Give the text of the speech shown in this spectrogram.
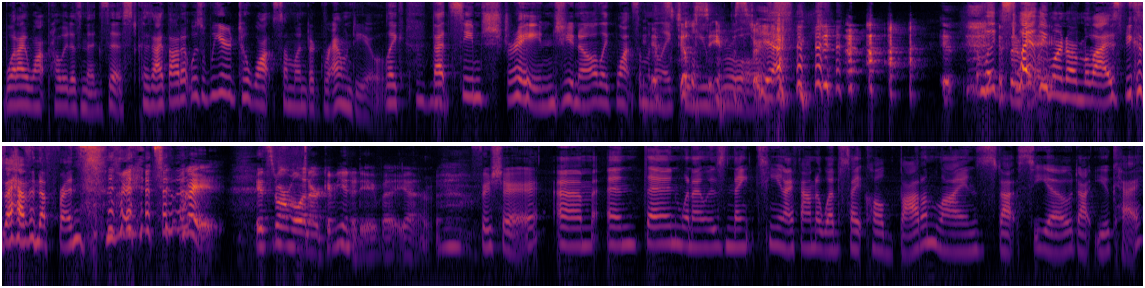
What I want probably doesn't exist because I thought it was weird to want someone to ground you. Like that seemed strange, you know, like want someone to like give you rules. Yeah. It- like slightly okay. more normalized because I have enough friends who are into it, right. It's normal in our community, but yeah. for sure. Um, and then when I was 19, I found a website called bottomlines.co.uk.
